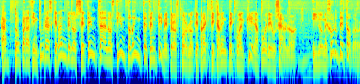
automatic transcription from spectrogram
Apto para cinturas que van de los 70 a los 120 centímetros, por lo que prácticamente cualquiera puede usarlo. Y lo mejor de todo,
